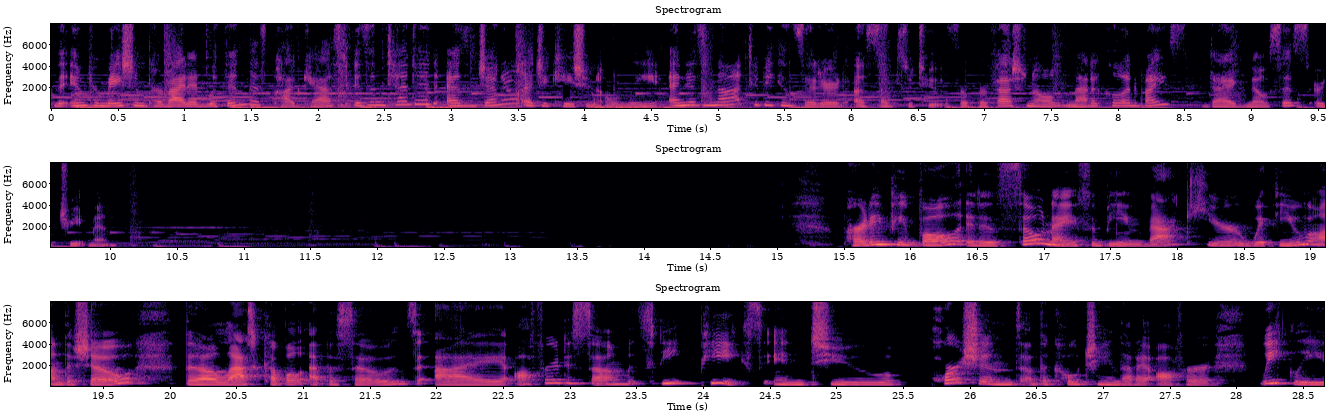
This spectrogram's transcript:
The information provided within this podcast is intended as general education only and is not to be considered a substitute for professional medical advice, diagnosis, or treatment. Party people, it is so nice being back here with you on the show. The last couple episodes, I offered some sneak peeks into portions of the coaching that I offer weekly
